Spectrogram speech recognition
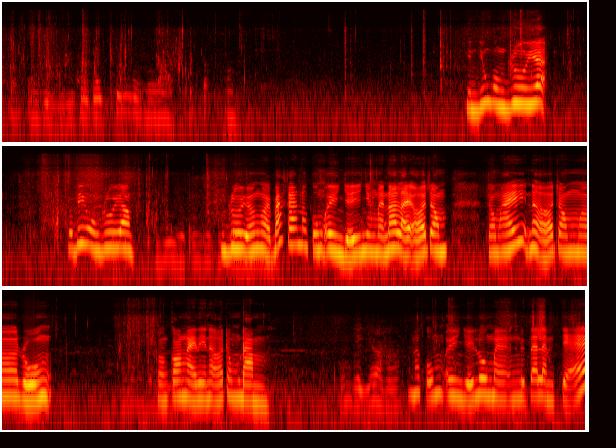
con cái chú con Nhìn giống con rươi á. Có biết con rươi không? Con ở ngoài Bắc á nó cũng y vậy nhưng mà nó lại ở trong trong ấy, nó ở trong ờ, ruộng. Còn con này thì nó ở trong đầm. Nó cũng y vậy luôn mà người ta làm chả,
